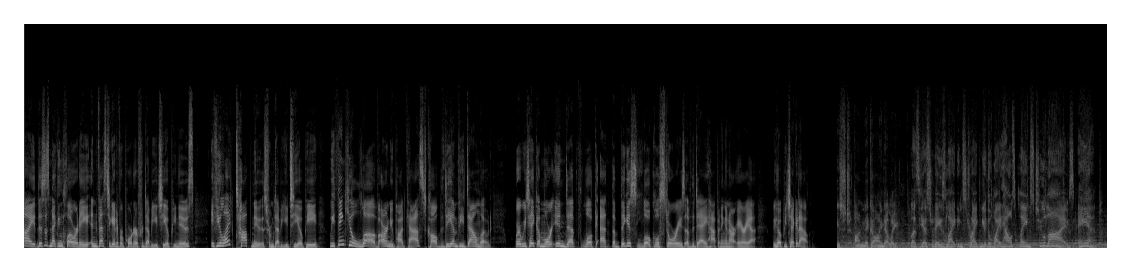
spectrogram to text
Hi, this is Megan Cloherty, investigative reporter for WTOP News. If you like top news from WTOP, we think you'll love our new podcast called the DMV Download, where we take a more in depth look at the biggest local stories of the day happening in our area. We hope you check it out. I'm Nick Iannelli. Plus, yesterday's lightning strike near the White House claims two lives and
